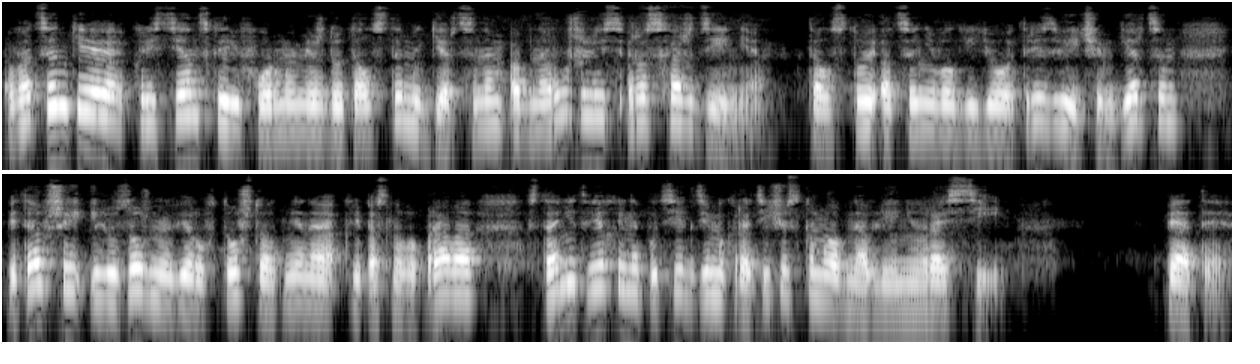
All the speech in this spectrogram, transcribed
В оценке крестьянской реформы между Толстым и Герценом обнаружились расхождения. Толстой оценивал ее трезвее, чем Герцен, питавший иллюзорную веру в то, что отмена крепостного права станет вехой на пути к демократическому обновлению России. Пятое.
